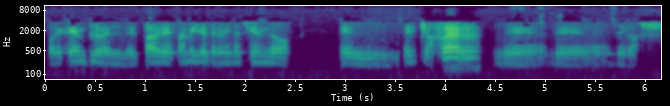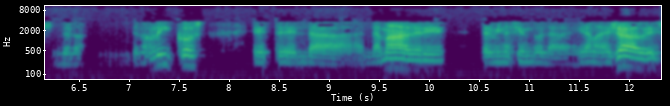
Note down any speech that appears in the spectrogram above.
por ejemplo, el, padre de familia termina siendo el, el chofer de, de, de los, de, los, de los ricos, este, la, la madre termina siendo la, ama de llaves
